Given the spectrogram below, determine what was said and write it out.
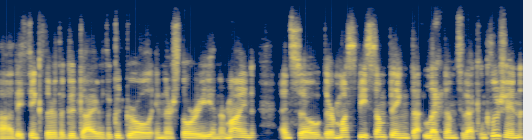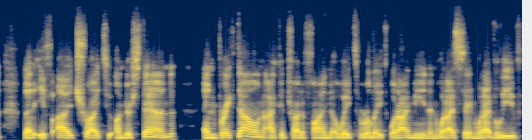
Uh, they think they're the good guy or the good girl in their story, in their mind. And so there must be something that led them to that conclusion that if I try to understand and break down, I could try to find a way to relate what I mean and what I say and what I believe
